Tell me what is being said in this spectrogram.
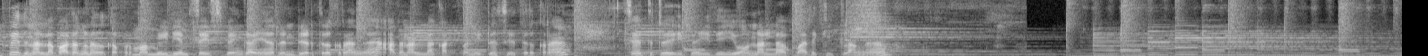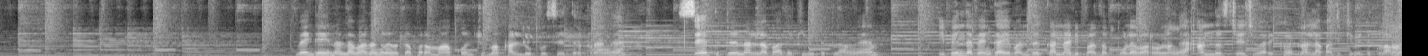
இப்போ இது நல்லா வதங்கினதுக்கப்புறமா மீடியம் சைஸ் வெங்காயம் ரெண்டு எடுத்துருக்குறாங்க. அதை நல்லா கட் பண்ணிவிட்டு சேர்த்துருக்குறேன். சேர்த்துட்டு இப்போ இதையும் நல்லா வதக்கிக்கலாங்க. வெங்காயம் நல்லா வதங்கினதுக்கப்புறமா கொஞ்சமாக கல் உப்பு சேர்த்துருக்குறாங்க. சேர்த்துட்டு நல்லா வதக்கி விட்டுக்கலாங்க. இப்போ இந்த வெங்காயம் வந்து கண்ணாடி பதம் போல் வரும்லங்க. அந்த ஸ்டேஜ் வரைக்கும் நல்லா வதக்கி விட்டுக்கலாம்.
